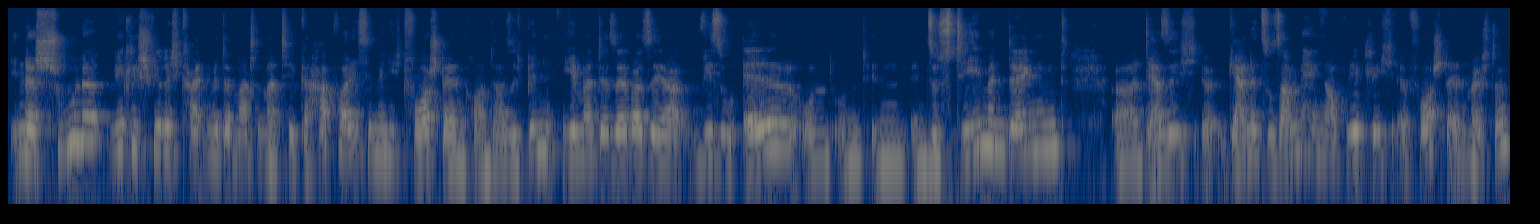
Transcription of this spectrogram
in der Schule wirklich Schwierigkeiten mit der Mathematik gehabt, weil ich sie mir nicht vorstellen konnte. Also ich bin jemand, der selber sehr visuell und, und in, in Systemen denkt, äh, der sich äh, gerne Zusammenhänge auch wirklich äh, vorstellen möchte.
